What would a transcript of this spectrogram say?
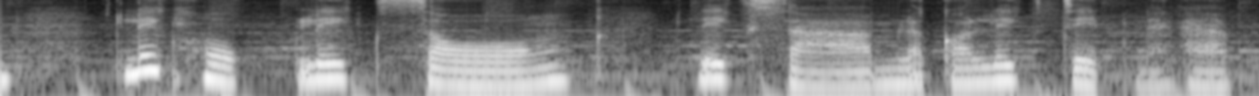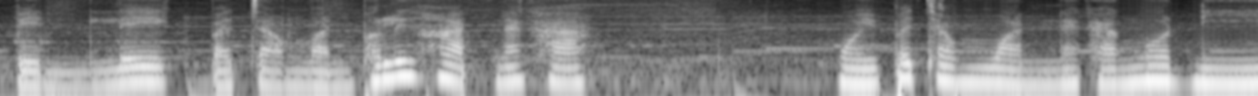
0 เลข 6 เลข 2 เลข 3 แล้วก็เลข 7 นะคะ เป็นเลขประจำวันพฤหัสนะคะหวยประจำวันนะคะ งวดนี้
